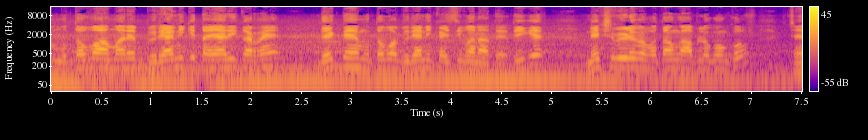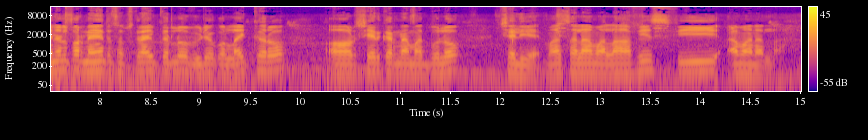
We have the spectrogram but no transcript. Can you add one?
मुतवा हमारे बिरयानी की तैयारी कर रहे हैं। देखते हैं मुतवा बिरयानी कैसी बनाते हैं, ठीक है? नेक्स्ट वीडियो में बताऊँगा आप लोगों को। चैनल पर नए हैं तो सब्सक्राइब कर लो वीडियो को लाइक करो और शेयर करना मत भूलो। चलिए मासलाम अल्लाह हाफिज़, फ़ी अमान अल्लाह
